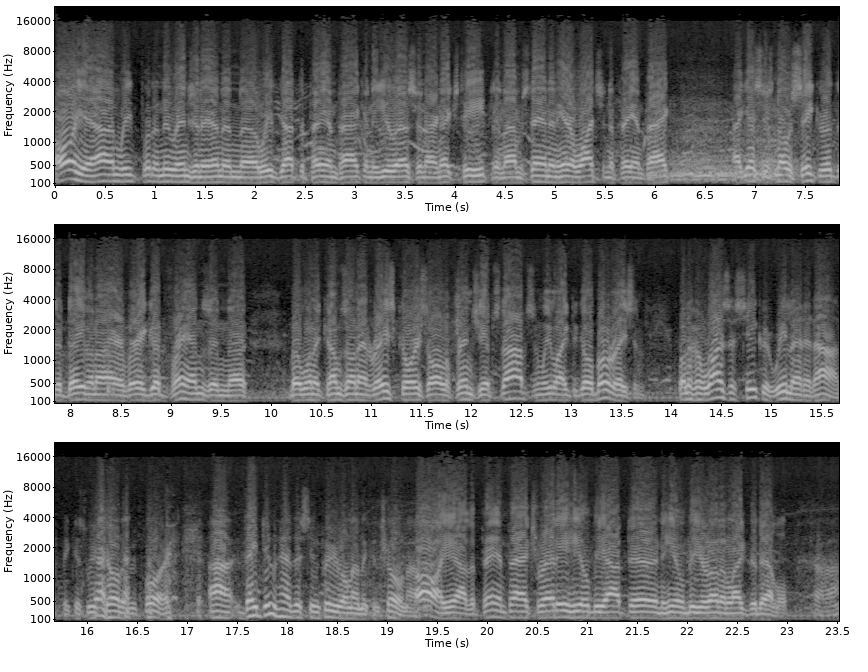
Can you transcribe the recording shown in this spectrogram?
Oh, yeah, and we put a new engine in, and uh, we've got the pay and pack in the U.S. in our next heat, and I'm standing here watching the pay and pack. I guess it's no secret that Dave and I are very good friends, and uh, but when it comes on that race course, all the friendship stops, and we like to go boat racing. Well, if it was a secret, we let it out because we've told it before. Uh, they do have this thing pretty well under control now. Oh, yeah, the pay and pack's ready. He'll be out there, and he'll be running like the devil. Uh-huh.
